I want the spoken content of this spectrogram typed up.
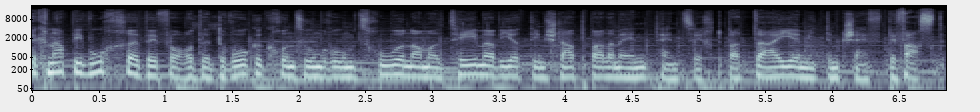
Eine knappe Woche bevor der Drogenkonsumraum zu Chur nochmal Thema wird im Stadtparlament, haben sich die Parteien mit dem Geschäft befasst.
